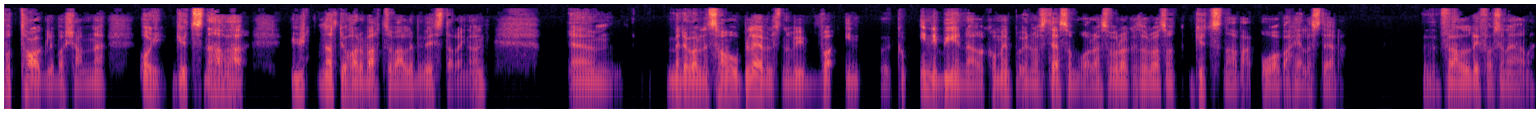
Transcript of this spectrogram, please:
påtagelig bare kjenne Oi, Guds nærvær, uten at du hadde vært så veldig bevisst av det engang. Um, men det var den samme opplevelsen når vi inn, kom inn i byen der og kom inn på universitetsområdet. Så var det akkurat som det var sånn gudsnærvær over hele stedet. Veldig fascinerende.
